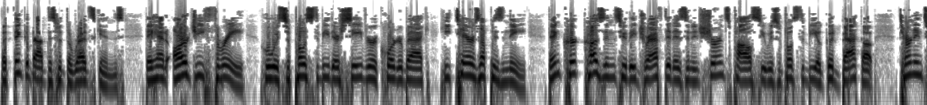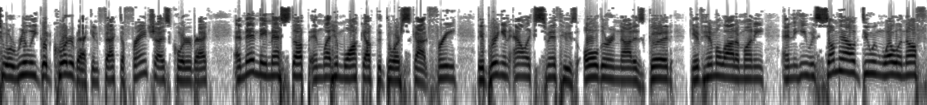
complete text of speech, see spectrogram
but think about this with the Redskins. They had RG3, who was supposed to be their savior quarterback. He tears up his knee. Then Kirk Cousins, who they drafted as an insurance policy, was supposed to be a good backup, turned into a really good quarterback. In fact, a franchise quarterback. And then they messed up and let him walk out the door scot free. They bring in Alex Smith, who's older and not as good, give him a lot of money, and he was somehow doing well enough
